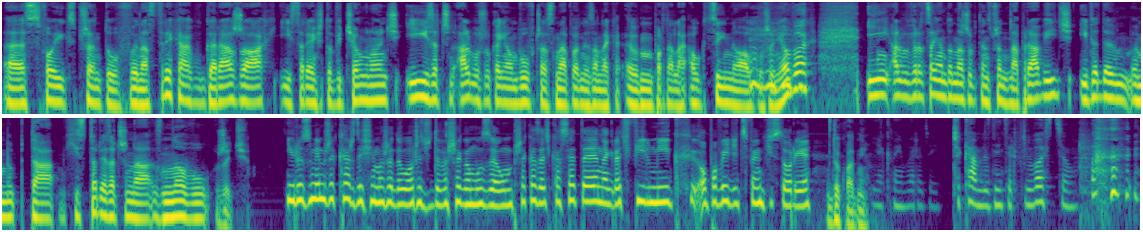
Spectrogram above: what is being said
e, swoich sprzętów na strychach, w garażach i starają się to wyciągnąć i zaczyna, albo szukają wówczas na pewnych znanych portalach aukcyjno-ogłoszeniowych i albo wracają do nas, żeby ten sprzęt naprawić i wtedy ta historia zaczyna znowu żyć. I rozumiem, że każdy się może dołożyć do waszego muzeum, przekazać kasetę, nagrać filmik, opowiedzieć swoją historię. Dokładnie. Jak najbardziej. Czekamy z niecierpliwością.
